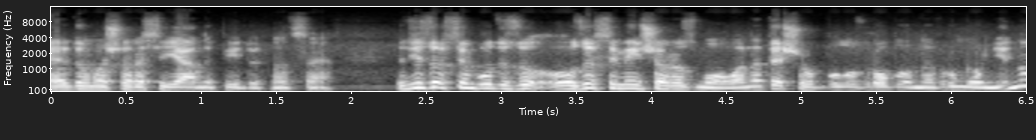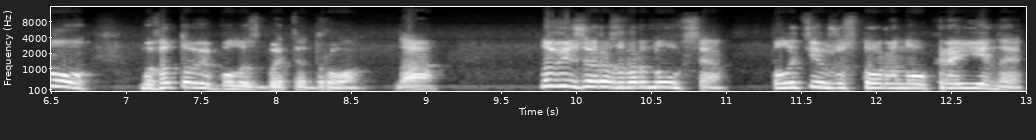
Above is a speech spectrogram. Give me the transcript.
я думаю, що росіяни підуть на це. Тоді зовсім буде зовсім інша розмова на те, що було зроблено в Румунії. Ну, ми готові були збити дрон. Да? Ну він же розвернувся, полетів вже в сторону України.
